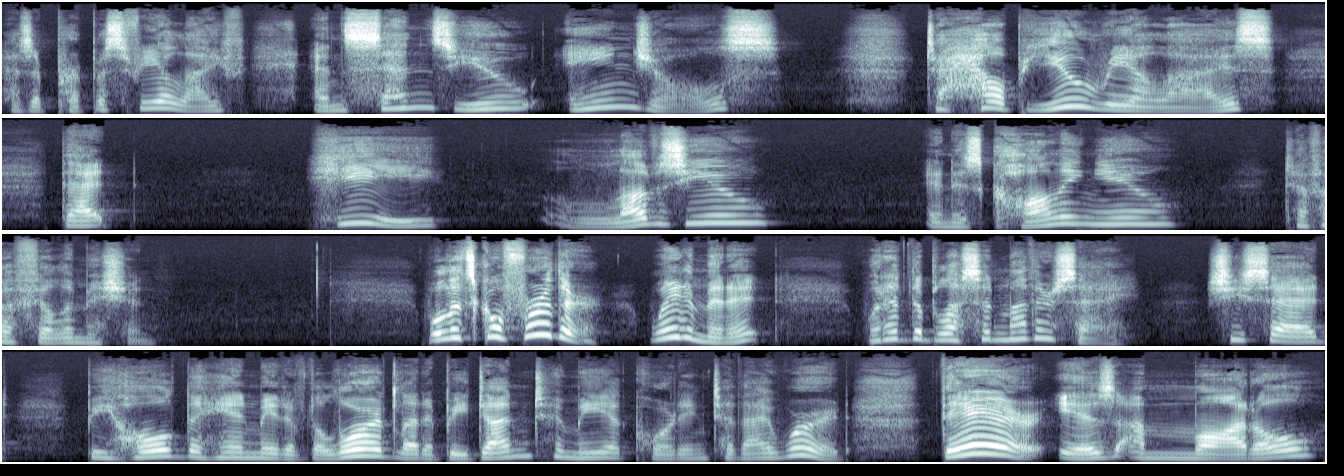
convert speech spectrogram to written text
has a purpose for your life, and sends you angels to help you realize that He loves you and is calling you to fulfill a mission. Well, let's go further. Wait a minute. What did the Blessed Mother say? She said, Behold the handmaid of the Lord, let it be done to me according to thy word. There is a model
